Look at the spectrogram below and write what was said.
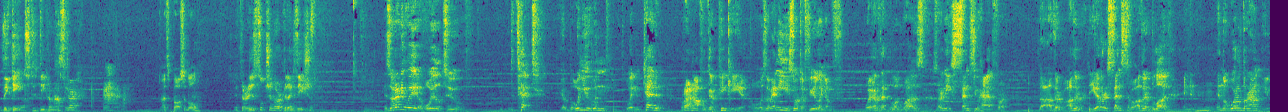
the gate to Deepa Maskar. That's possible. If there is such an organization, Is there any way of oil to detect your bl- when you when when Ted ran off with your pinky? Was there any sort of feeling of where that blood was? Is there any sense you had for the other other? Do you ever sense of other blood in in the world around you?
